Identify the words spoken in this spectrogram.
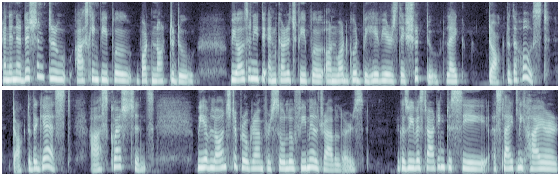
And in addition to asking people what not to do, we also need to encourage people on what good behaviors they should do, like talk to the host, talk to the guest, ask questions. We have launched a program for solo female travelers because we were starting to see a slightly higher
